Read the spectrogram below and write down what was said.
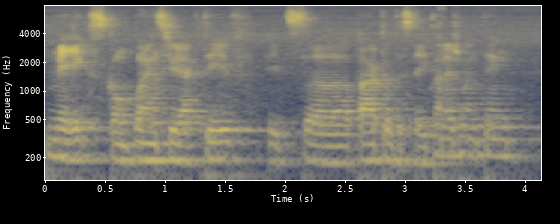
makes components reactive. It's uh, part of the state management thing.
